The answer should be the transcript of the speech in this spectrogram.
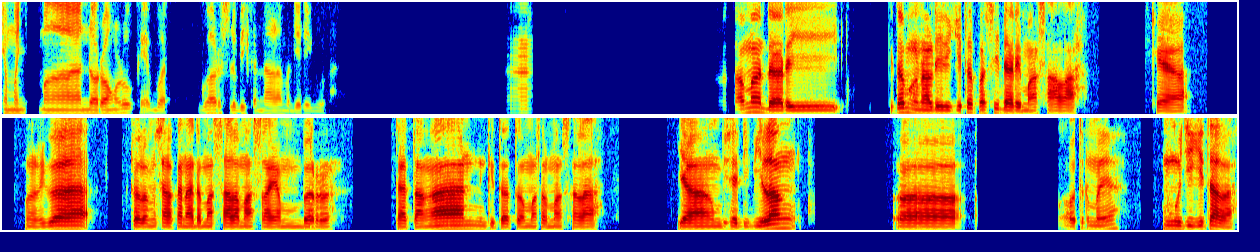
yang men- mendorong lu kayak buat gua harus lebih kenal sama diri gua Hmm. Terutama dari kita mengenal diri kita pasti dari masalah. Kayak menurut gua kalau misalkan ada masalah-masalah yang berdatangan gitu atau masalah-masalah yang bisa dibilang eh apa tuh namanya? menguji kita lah.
